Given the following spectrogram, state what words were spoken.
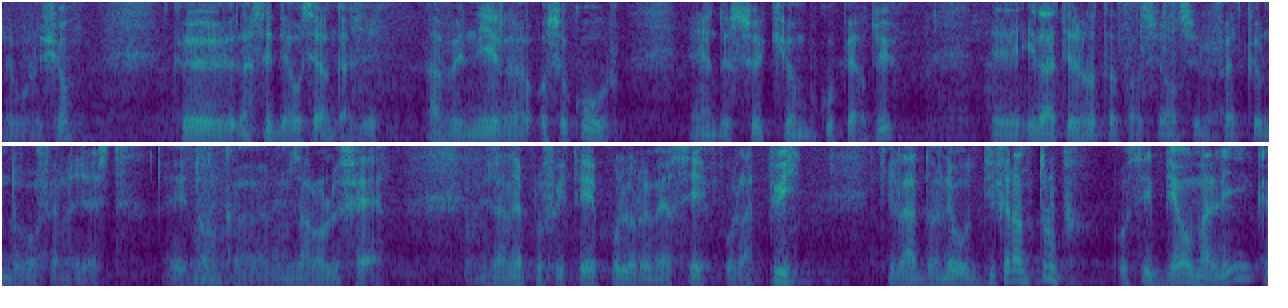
révolution, que la CDAO s'est engagée à venir euh, au secours hein, de ceux qui ont beaucoup perdu. Et il a attiré notre attention sur le fait que nous devons faire un geste. Et donc, euh, nous allons le faire. J'en ai profité pour le remercier pour l'appui qu'il a donné aux différentes troupes, aussi bien au Mali qu'en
